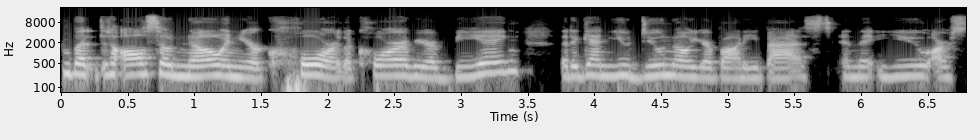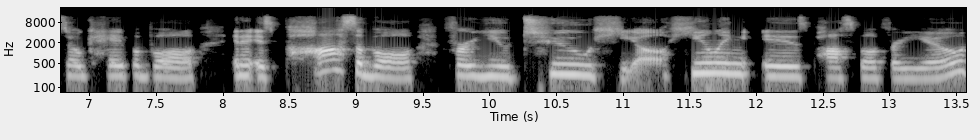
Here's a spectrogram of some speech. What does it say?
but to also know in your core, the core of your being, that again, you do know your body best and that you are so capable and it is possible for you to heal. Healing is possible for you,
